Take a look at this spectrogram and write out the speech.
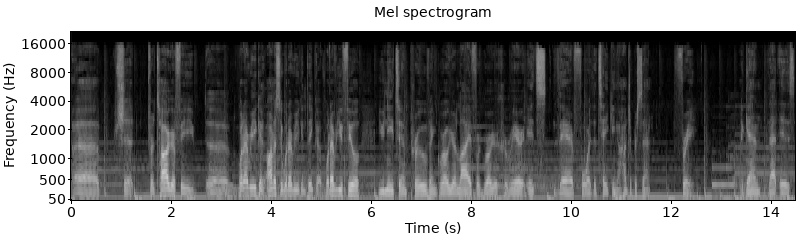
uh, shit, photography, uh, whatever you can, honestly, whatever you can think of, whatever you feel you need to improve and grow your life or grow your career, it's there for the taking 100% free. Again, that is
